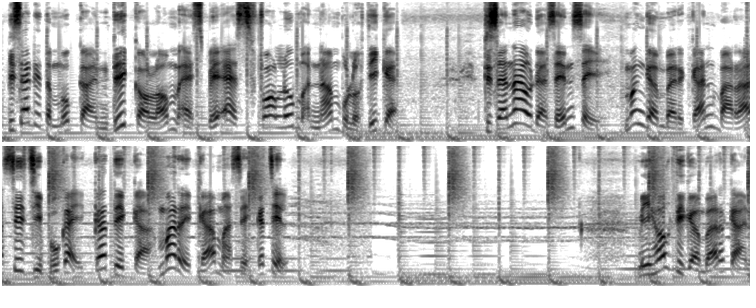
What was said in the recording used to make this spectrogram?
bisa ditemukan di kolom SBS volume 63. Di sana Oda Sensei menggambarkan para Shichibukai ketika mereka masih kecil. Mihawk digambarkan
